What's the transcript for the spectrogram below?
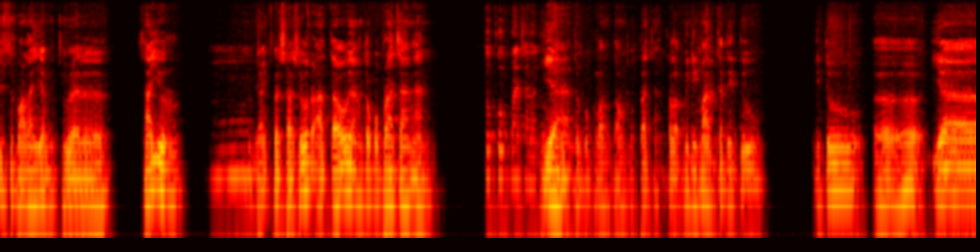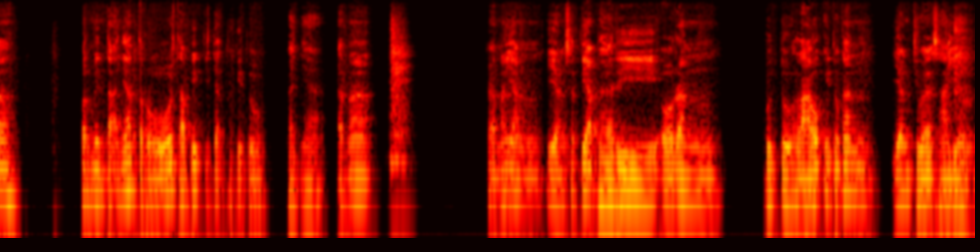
justru malah yang jual sayur Hmm, yang jual sayur atau yang toko perancangan toko perancangan. Iya, toko kelontong, toko perancangan. Kalau minimarket itu itu eh, ya permintaannya terus tapi tidak begitu banyak. Karena karena yang yang setiap hari orang butuh lauk itu kan yang jual sayur.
